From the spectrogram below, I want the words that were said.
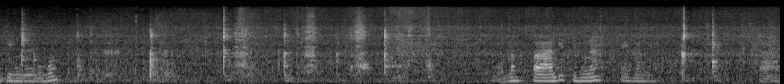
โอ้ยจริงๆเลยนะมั้งน้ำปลานิดนึงนะให้มันตาม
